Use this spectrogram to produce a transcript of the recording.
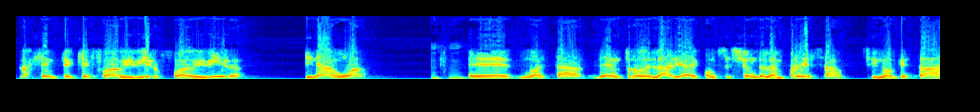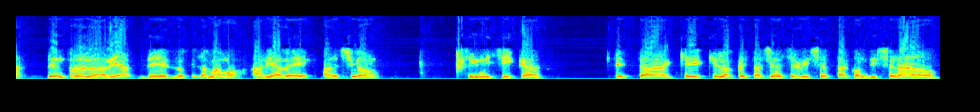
la gente que fue a vivir fue a vivir sin agua eh, no está dentro del área de concesión de la empresa sino que está dentro del área de lo que llamamos área de expansión significa que está que, que la prestación de servicio está condicionado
